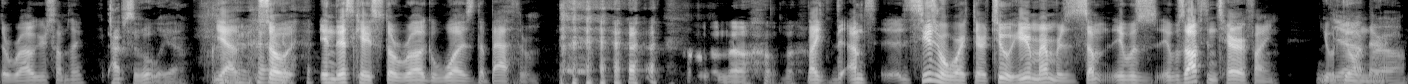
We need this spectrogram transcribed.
the rug or something. Absolutely. Yeah. Yeah. So in this case, the rug was the bathroom. Oh, no. Like I'm um, uh, Caesar worked there too. He remembers some. It was it was often terrifying. You would go in there. Bro.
